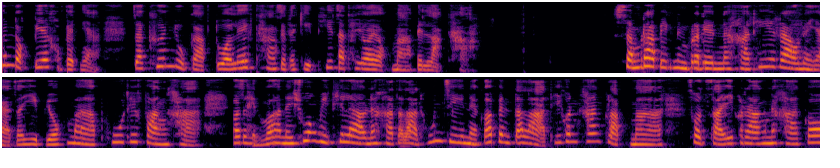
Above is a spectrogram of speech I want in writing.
ขึ้นดอกเบี้ยของเฟดเนี่ยจะขึ้นอยู่กับตัวเลขทางเศรษฐกิจที่จะทยอยออกมาเป็นหลักค่ะ สำหรับอีกหนึ่งประเด็นนะคะ ที่เราเนี่ยอยากจะหยิบยกมาพูดให้ฟังค่ะ ก็จะเห็นว่าในช่วงวิกที่แล้วนะคะ ตลาดหุ้นจีนเนี่ยก็เป็นตลาดที่ค่อนข้างกลับมาสดใสอีกครั้งนะคะ ก็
